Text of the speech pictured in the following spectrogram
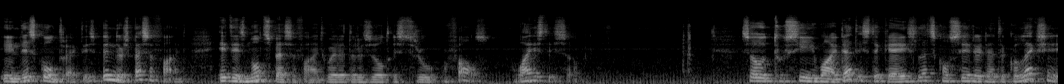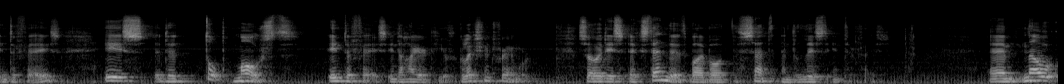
in this contract is underspecified. It is not specified whether the result is true or false. Why is this so? So to see why that is the case, let's consider that the collection interface is the topmost interface in the hierarchy of the collection framework. So it is extended by both the set and the list interface. Um, now,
